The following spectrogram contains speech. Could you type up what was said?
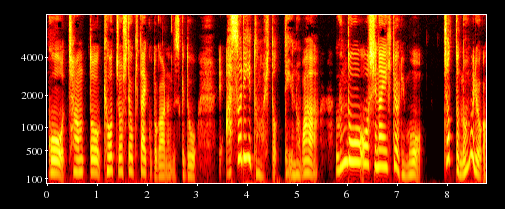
構ちゃんと強調しておきたいことがあるんですけど、アスリートの人っていうのは、運動をしない人よりも、ちょっと飲む量が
